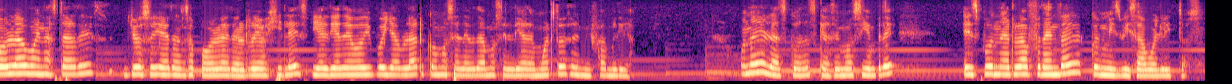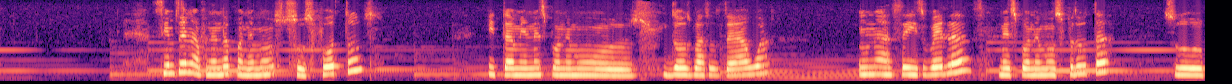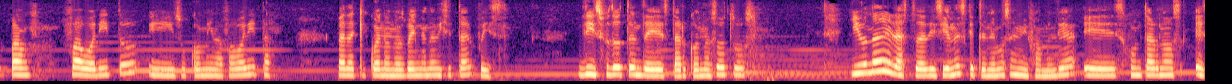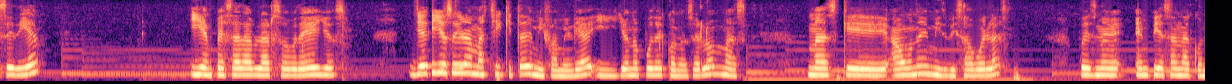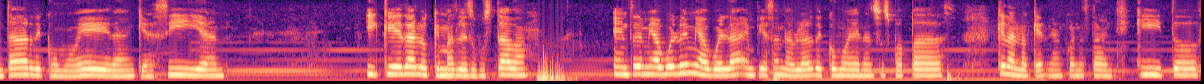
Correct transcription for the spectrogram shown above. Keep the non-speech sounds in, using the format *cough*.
Hola, buenas tardes. Yo soy Aranza Paola del Río Giles y el día de hoy voy a hablar cómo celebramos el Día de Muertos en mi familia. Una de las cosas que hacemos siempre es poner la ofrenda con mis bisabuelitos. Siempre en la ofrenda ponemos sus fotos y también les ponemos dos vasos de agua, unas seis velas, les ponemos fruta su pan favorito y su comida favorita para que cuando nos vengan a visitar pues disfruten de estar con nosotros. Y una de las tradiciones que tenemos en mi familia es juntarnos ese día y empezar a hablar sobre ellos. Ya que yo soy la más chiquita de mi familia y yo no pude conocerlo más, más que a una de mis bisabuelas, pues me empiezan a contar de cómo eran, qué hacían y qué era lo que más les gustaba. Entre mi abuelo y mi abuela empiezan a hablar de cómo eran sus papás, qué eran lo que hacían cuando estaban chiquitos,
